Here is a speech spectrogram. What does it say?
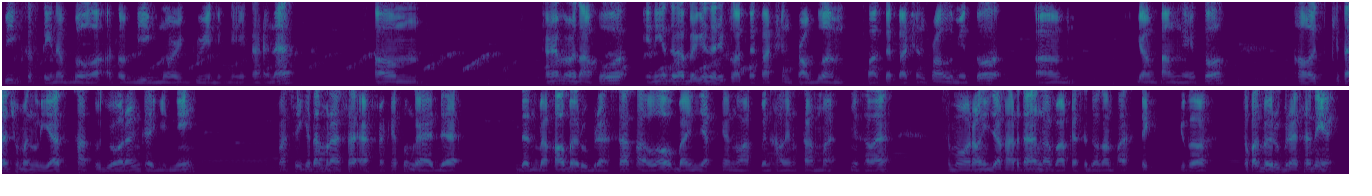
being sustainable atau being more green ini. Karena um, karena menurut aku ini adalah bagian dari collective action problem collective action problem itu um, gampangnya itu kalau kita cuma lihat satu dua orang kayak gini pasti kita merasa efeknya tuh nggak ada dan bakal baru berasa kalau banyak yang ngelakuin hal yang sama. Misalnya semua orang di Jakarta nggak pakai sedotan plastik gitu. Itu kan baru berasa nih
